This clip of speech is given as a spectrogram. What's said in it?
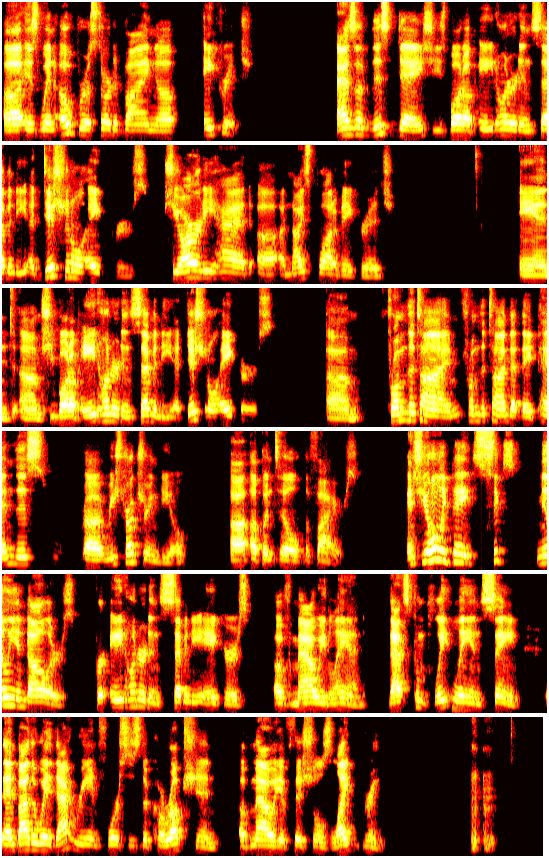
Uh, is when Oprah started buying up acreage. As of this day, she's bought up 870 additional acres. She already had uh, a nice plot of acreage, and um, she bought up 870 additional acres um, from the time from the time that they penned this uh, restructuring deal uh, up until the fires. And she only paid $6 million for 870 acres of Maui land. That's completely insane. And by the way, that reinforces the corruption of Maui officials like Green.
